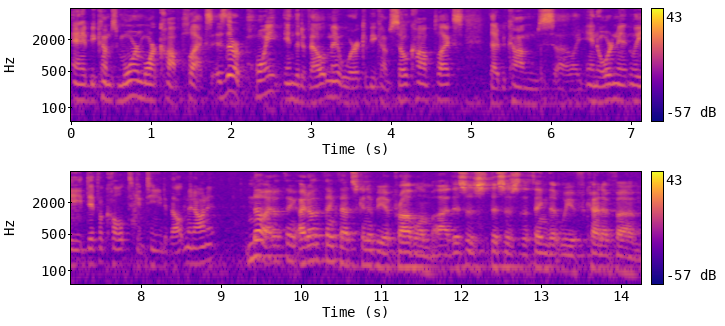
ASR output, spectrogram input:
and it becomes more and more complex, is there a point in the development where it could become so complex that it becomes uh, like inordinately difficult to continue development on it? No, I don't think, I don't think that's going to be a problem. Uh, This is, this is the thing that we've kind of um,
